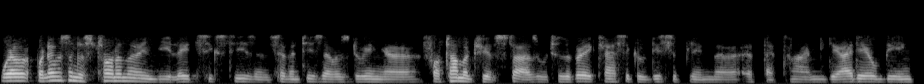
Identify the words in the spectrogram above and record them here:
Well, when I was an astronomer in the late 60s and 70s, I was doing uh, photometry of stars, which was a very classical discipline uh, at that time. The idea being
